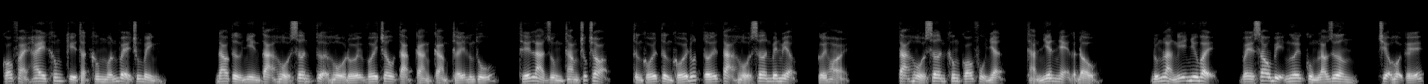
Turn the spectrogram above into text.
có phải hay không kỳ thật không muốn về trung bình? Đào tử nhìn tạ hổ sơn tựa hồ đối với châu tạp càng cảm thấy hứng thú, thế là dùng thăm trúc chọn, từng khối từng khối đốt tới tạ hổ sơn bên miệng, cười hỏi. Tạ hổ sơn không có phủ nhận, thản nhiên nhẹ gật đầu. Đúng là nghĩ như vậy, về sau bị ngươi cùng lao dương, triệu hội kế,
